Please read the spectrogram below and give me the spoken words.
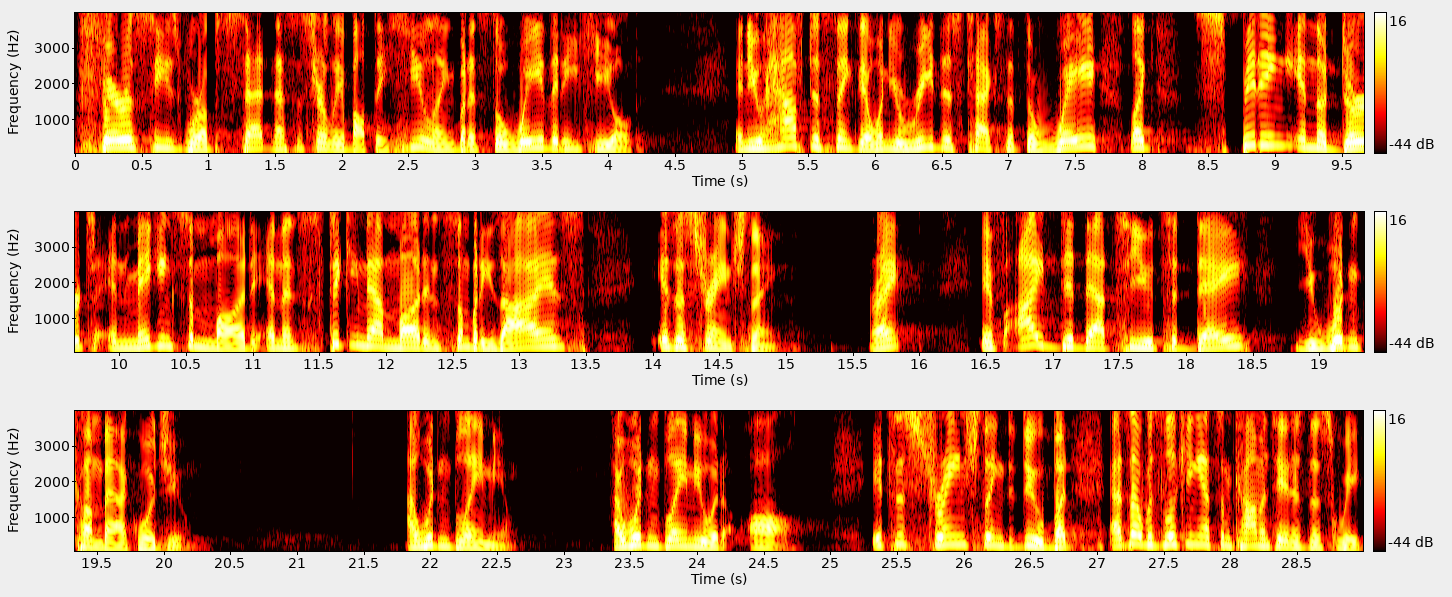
Pharisees were upset necessarily about the healing, but it's the way that he healed. And you have to think that when you read this text, that the way, like spitting in the dirt and making some mud and then sticking that mud in somebody's eyes is a strange thing right? If I did that to you today, you wouldn't come back, would you? I wouldn't blame you. I wouldn't blame you at all. It's a strange thing to do, but as I was looking at some commentators this week,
